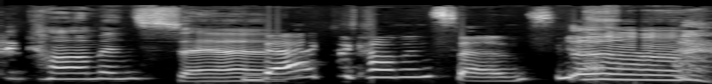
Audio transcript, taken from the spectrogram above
to common sense. Back to common sense. Yeah.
